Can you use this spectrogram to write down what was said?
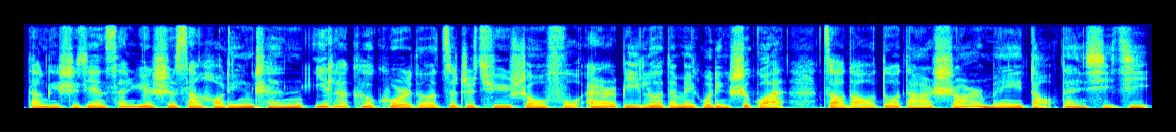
当地时间三月十三号凌晨，伊拉克库尔德自治区首府埃尔比勒的美国领事馆遭到多达十二枚导弹袭击。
